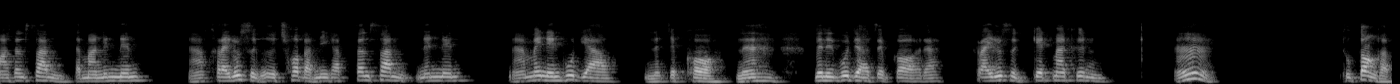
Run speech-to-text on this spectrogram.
มาสั้นๆ แต่มาเน้นๆนะใครรู้สึกเออชอบแบบนี้ครับ สั้นๆ เน้นๆนะไม่เน้นพูดยาวนะเจ็บคอนะไม่เน้นพูดยาวเจ็บคอนะ รรู้สึกเก็ตมากขึ้นอ่าถูกต้องครับ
